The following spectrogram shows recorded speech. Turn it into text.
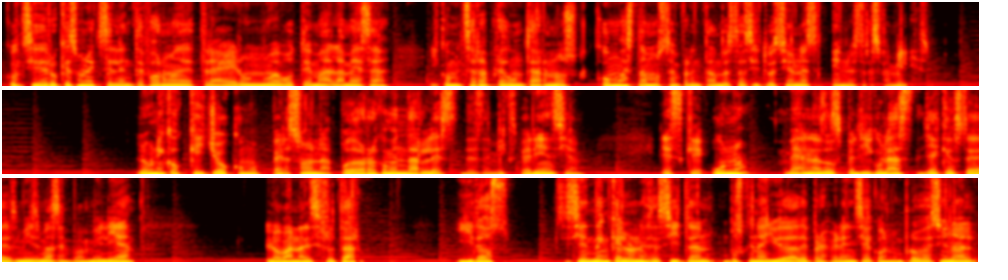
considero que es una excelente forma de traer un nuevo tema a la mesa y comenzar a preguntarnos cómo estamos enfrentando estas situaciones en nuestras familias. Lo único que yo como persona puedo recomendarles, desde mi experiencia, es que uno, vean las dos películas, ya que ustedes mismas en familia lo van a disfrutar. Y dos, si sienten que lo necesitan, busquen ayuda de preferencia con un profesional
